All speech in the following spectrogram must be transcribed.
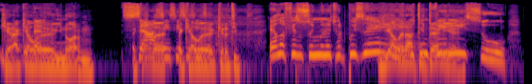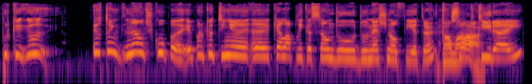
Que era aquela enorme. Aquela, ah, sim, sim, sim, aquela sim. que era tipo. Ela fez o sonho uma noite. Pois é, E ela era eu tenho que ver Titânia. isso. Porque eu. Eu tenho. Não, desculpa, é porque eu tinha eh, aquela aplicação do, do National Theatre. Tá Só lá. que tirei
